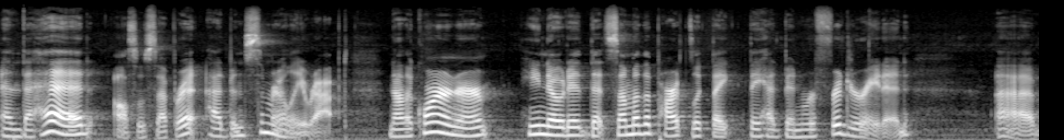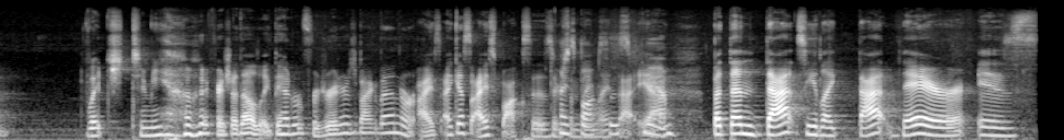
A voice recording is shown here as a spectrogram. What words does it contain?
And the head, also separate, had been similarly wrapped. Now, the coroner, he noted that some of the parts looked like they had been refrigerated. Uh, which to me, when I first read that, I was like, they had refrigerators back then, or ice, I guess ice boxes or Ice something like that. Yeah. yeah. But then that, see, like that there is,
